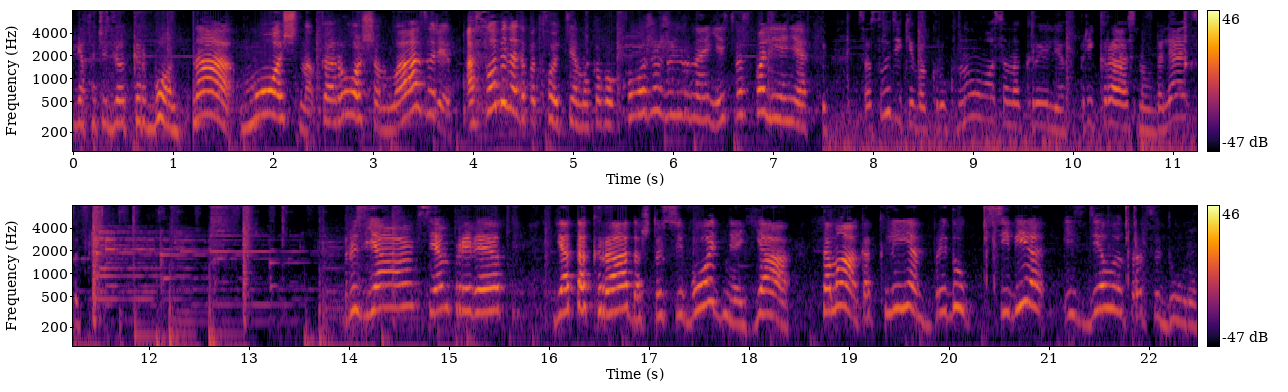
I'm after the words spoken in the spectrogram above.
Я хочу сделать карбон на мощном, хорошем лазере. Особенно это подходит тем, у кого кожа жирная, есть воспаление. Сосудики вокруг носа на крыльях прекрасно удаляются. Друзья, всем привет! Я так рада, что сегодня я сама, как клиент, приду к себе и сделаю процедуру.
